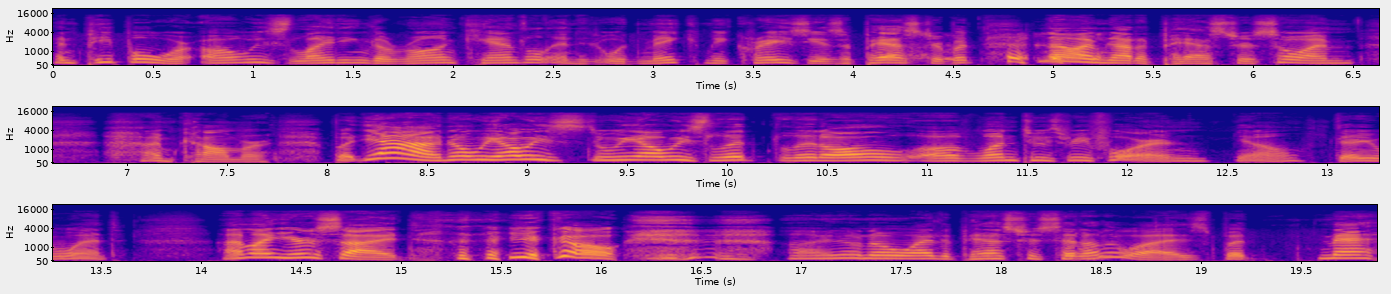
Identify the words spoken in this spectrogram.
and people were always lighting the wrong candle, and it would make me crazy as a pastor. But now I'm not a pastor, so I'm, I'm calmer. But yeah, no, we always we always lit lit all of one, two, three, four, and you know there you went. I'm on your side. there you go. I don't know why the pastor said otherwise, but meh,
